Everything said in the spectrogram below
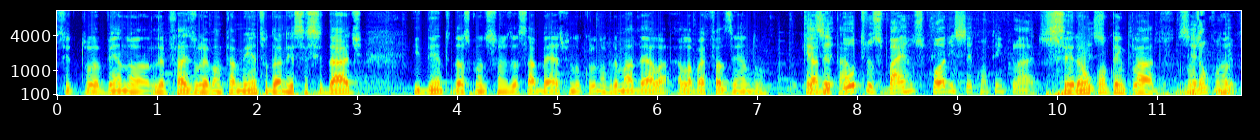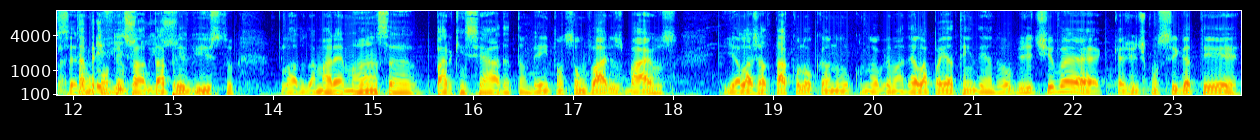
Situa, vendo a, faz o levantamento da necessidade e dentro das condições da Sabesp, no cronograma dela, ela vai fazendo Quer dizer, etapa. outros bairros podem ser contemplados. Serão contemplados. Serão contemplados. Serão tá contemplados. Está previsto. Pro lado da Maré Mansa, Parque Enseada também. Então são vários bairros e ela já está colocando no cronograma dela para ir atendendo. O objetivo é que a gente consiga ter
